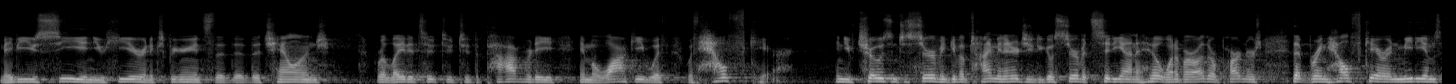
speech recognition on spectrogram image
Maybe you see and you hear and experience the, the, the challenge related to, to, to the poverty in Milwaukee with, with health care. And you've chosen to serve and give up time and energy to go serve at City on a Hill, one of our other partners that bring health care and mediums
